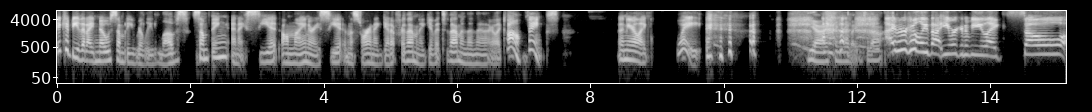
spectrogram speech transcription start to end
It could be that i know somebody really loves something and i see it online or i see it in the store and i get it for them and i give it to them and then they're like oh thanks. And you're like wait yeah, I can relate to that. I really thought you were going to be like so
